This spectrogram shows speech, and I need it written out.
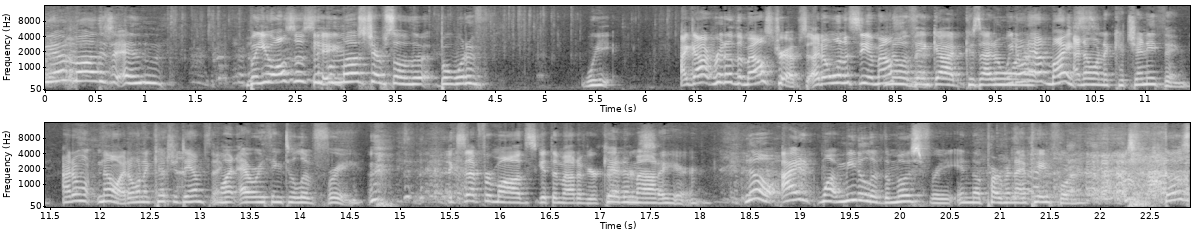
We have moths and but you also say But mouse traps all the. But what if we? I got rid of the mouse traps. I don't want to see a mouse. No, thank. God, because I don't. We wanna, don't have mice. I don't want to catch anything. I don't. No, I don't want to catch a damn thing. I want everything to live free. Except for moths. Get them out of your. Get them out of here. No, I want me to live the most free in the apartment I pay for. Those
